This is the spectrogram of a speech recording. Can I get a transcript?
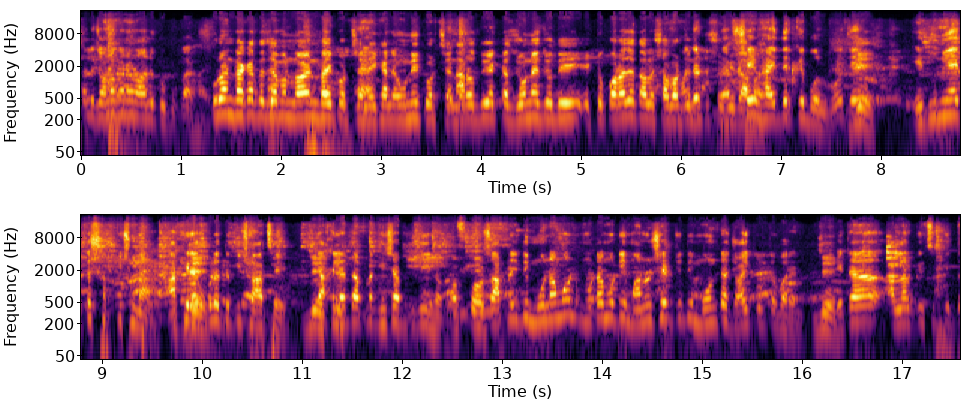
তাহলে জনগণের অনেক উপকার হয়। পুরান ঢাকাতে যেমন নয়ন ভাই করছেন হ্যাঁ। এখানে উনি করছেন আরও দুই একটা জোনে যদি একটু করা যায় তাহলে সবার জন্য একটু সুবিধা হয়। ভাইদেরকে বলব যে এই দুনিয়ায় তো সবকিছু না আখিরাত বলে তো কিছু আছে। আখিরাতে আপনাকে হিসাব দিতেই হবে. তো আপনি যদি মোটামুটি মোটামুটি মানুষের যদি মনটা জয় করতে পারেন। এটা আল্লাহর কিছু কিন্তু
